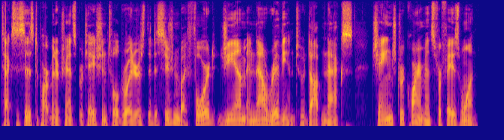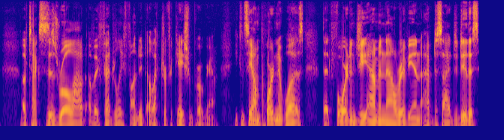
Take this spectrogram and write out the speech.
Texas's Department of Transportation told Reuters the decision by Ford, GM, and now Rivian to adopt NACS changed requirements for phase one of Texas's rollout of a federally funded electrification program. You can see how important it was that Ford and GM and now Rivian have decided to do this.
